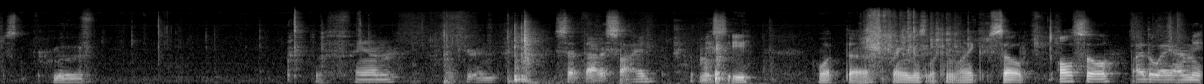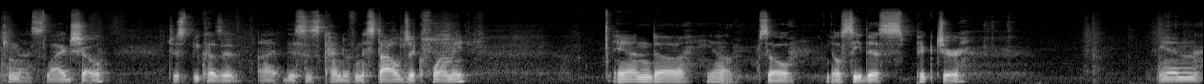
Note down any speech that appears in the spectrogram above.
just remove the fan here and set that aside. Let me see what the frame is looking like. So also, by the way, I'm making a slideshow just because it uh, this is kind of nostalgic for me. And uh, yeah, so you'll see this picture in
